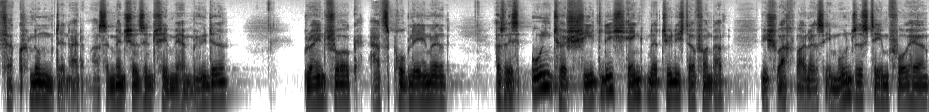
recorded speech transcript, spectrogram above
verklumpt in einem Maße. Menschen sind viel mehr müde, Brain Fog, Herzprobleme. Also ist unterschiedlich, hängt natürlich davon ab, wie schwach war das Immunsystem vorher,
